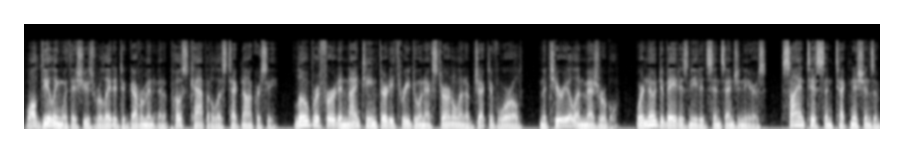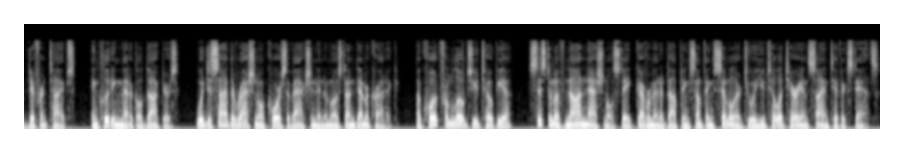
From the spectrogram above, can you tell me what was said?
While dealing with issues related to government in a post capitalist technocracy, Loeb referred in 1933 to an external and objective world, material and measurable, where no debate is needed since engineers, scientists, and technicians of different types, including medical doctors, would decide the rational course of action in a most undemocratic. A quote from Loeb's Utopia system of non national state government adopting something similar to a utilitarian scientific stance.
